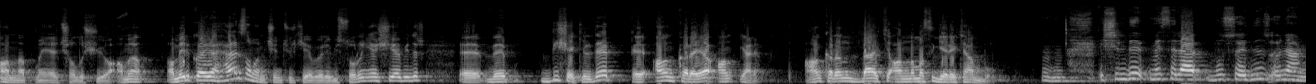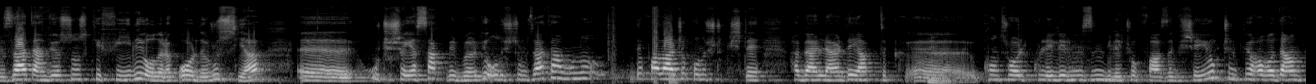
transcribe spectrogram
anlatmaya çalışıyor. Ama Amerika ile her zaman için Türkiye böyle bir sorun yaşayabilir ee, ve bir şekilde e, Ankara'ya an, yani Ankara'nın belki anlaması gereken bu. Hı hı. E şimdi mesela bu söylediğiniz önemli. Zaten diyorsunuz ki fiili olarak orada Rusya e, uçuşa yasak bir bölge oluşturmuş. Zaten bunu defalarca konuştuk işte haberlerde yaptık. E, kontrol kulelerimizin bile çok fazla bir şey yok. Çünkü havadan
